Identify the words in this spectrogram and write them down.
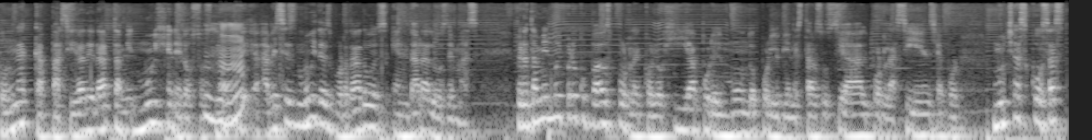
con una capacidad de dar también muy generosos, ¿no? Ujú. De- A veces muy desbordados en dar a los demás, pero también muy preocupados por la ecología, por el mundo, por el bienestar social, por la ciencia, por muchas cosas,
